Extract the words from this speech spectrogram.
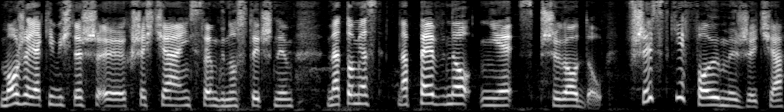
może jakimś też y, chrześcijaństwem gnostycznym, natomiast na pewno nie z przyrodą wszystkie formy życia,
